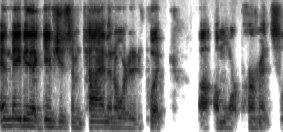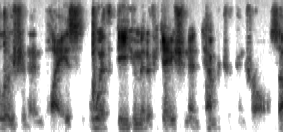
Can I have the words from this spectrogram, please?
and maybe that gives you some time in order to put uh, a more permanent solution in place with dehumidification and temperature control. So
